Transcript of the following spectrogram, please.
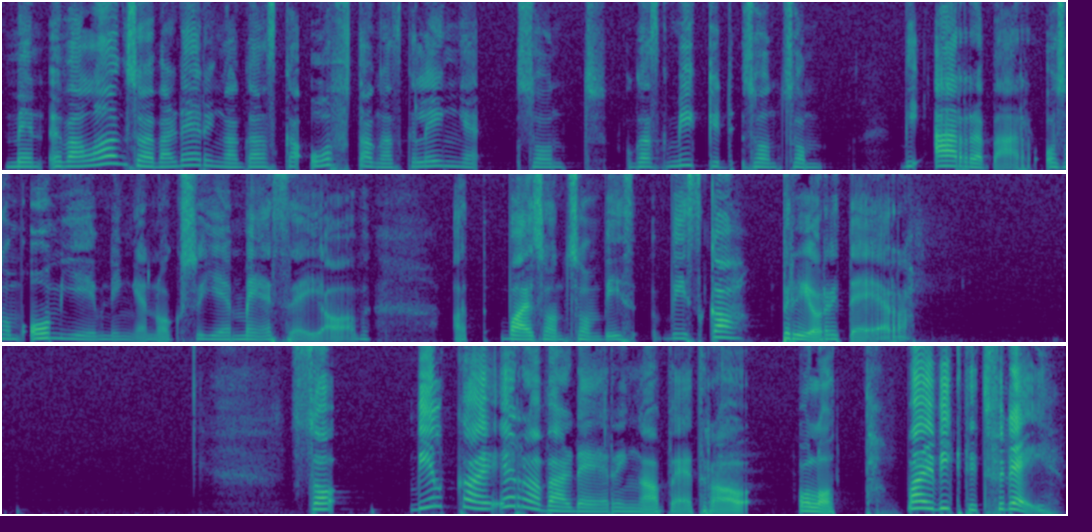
Men överlag så är värderingar ganska ofta och ganska länge sånt, och ganska mycket sånt som vi ärver och som omgivningen också ger med sig av att vad är sånt som vi, vi ska prioritera. Så vilka är era värderingar Petra och, och Lotta? Vad är viktigt för dig?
